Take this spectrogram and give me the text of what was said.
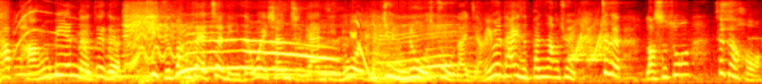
它旁边的这个一直放在这里的卫生纸干净。如果以菌落数来讲，因为它一直喷上去，这个老实说，这个吼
